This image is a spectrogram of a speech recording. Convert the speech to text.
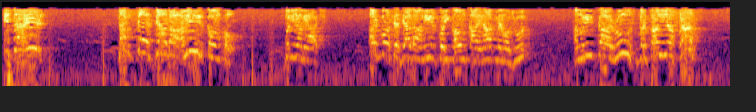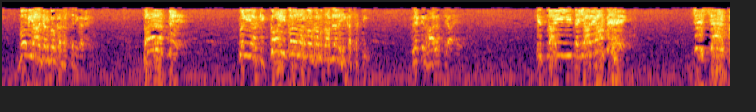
اسرائیل سب سے زیادہ امیر قوم کو دنیا میں آج اربوں سے زیادہ امیر کوئی قوم کائنات میں موجود امریکہ، روس، برطانیہ، فرانس، وہ بھی آج اربوں کا دست نگر ہے دولت میں دنیا کی کوئی قوم اربوں کا مقابلہ نہیں کر سکتی۔ لیکن حالت کیا ہے؟ اسرائیلی تیارے آتے ہیں، جس شہر پہ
